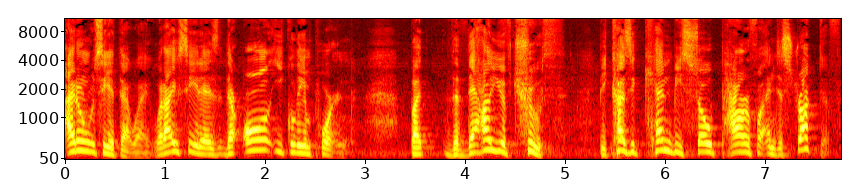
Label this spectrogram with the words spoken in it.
I don't see it that way. What I see it is they're all equally important, but the value of truth, because it can be so powerful and destructive,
